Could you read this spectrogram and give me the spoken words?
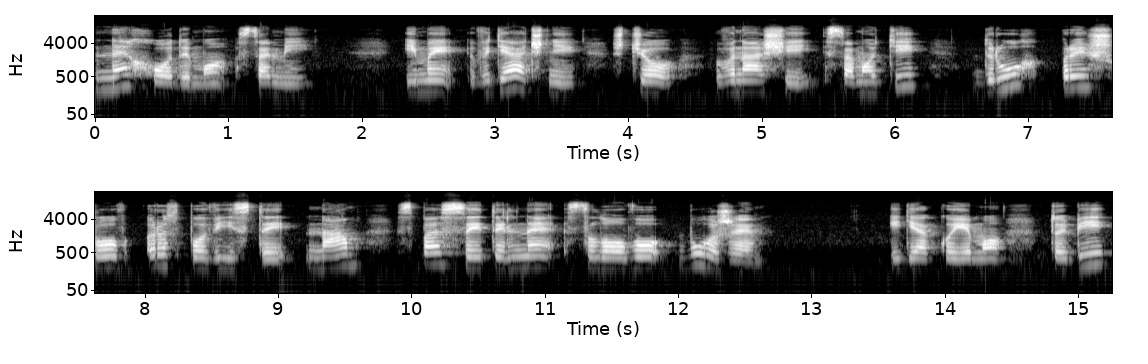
не ходимо самі, і ми вдячні, що в нашій самоті друг прийшов розповісти нам Спасительне Слово Боже. І дякуємо тобі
